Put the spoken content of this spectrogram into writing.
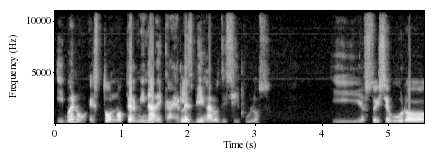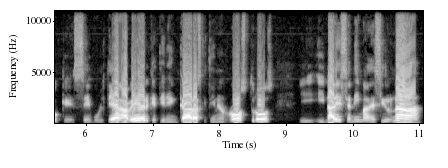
Y bueno, esto no termina de caerles bien a los discípulos. Y estoy seguro que se voltean a ver, que tienen caras, que tienen rostros, y, nadie se anima a decir nada,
